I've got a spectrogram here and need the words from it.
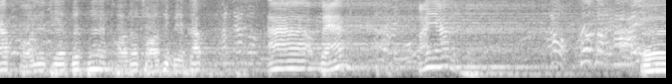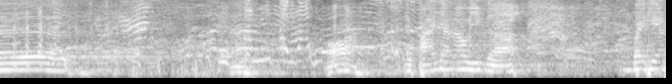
ครับ ขอเรียนเชิญเพื่อนๆ ขอทศสิบเอ็ดครับ อ่าแหวนไปยัง เอ้าเพื่อสะพายเออมันนี่ไปได้ทุกอ๋อไอ้ป๋ายังเอาอีกเหรอ ไปเลี้ยง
